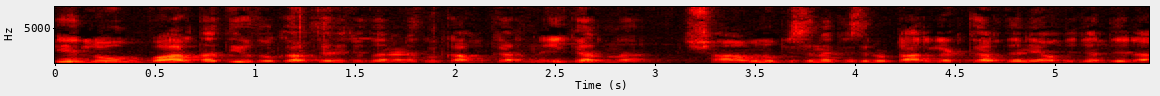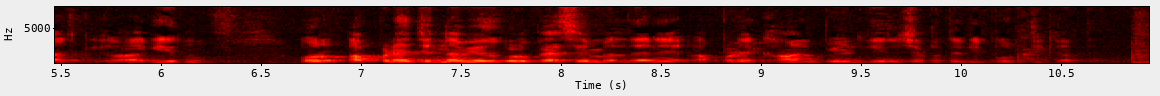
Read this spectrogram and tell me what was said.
ਇਹ ਲੋਕ ਵਾਰਦਾਤ ਹੀ ਉਦੋਂ ਕਰਦੇ ਨੇ ਜਦੋਂ ਇਹਨਾਂ ਨੇ ਕੋਈ ਕੰਮ ਕਰ ਨਹੀਂ ਕਰਨਾ ਸ਼ਾਮ ਨੂੰ ਕਿਸੇ ਨਾ ਕਿਸੇ ਨੂੰ ਟਾਰਗੇਟ ਕਰਦੇ ਨੇ ਆਉਂਦੇ ਜਾਂਦੇ ਰਾਹ ਰਾਹਗੀਰ ਨੂੰ ਔਰ ਆਪਣੇ ਜਿੰਨਾ ਵੀ ਉਹਦੇ ਕੋਲ ਪੈਸੇ ਮਿਲਦੇ ਨੇ ਆਪਣੇ ਖਾਣ ਪੀਣ ਦੀ ਨਸ਼ੇ ਪੱਤੇ ਦੀ ਪੂਰਤੀ ਕਰਦੇ ਨੇ।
